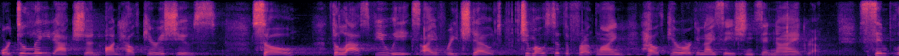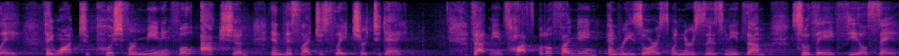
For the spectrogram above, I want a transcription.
or delayed action on healthcare issues. So, the last few weeks, I have reached out to most of the frontline healthcare organizations in Niagara. Simply, they want to push for meaningful action in this legislature today. That means hospital funding and resource when nurses need them so they feel safe.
